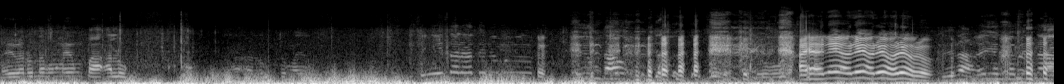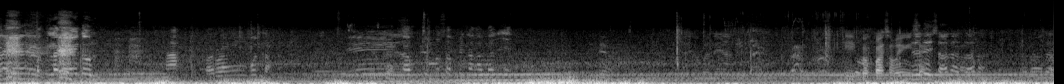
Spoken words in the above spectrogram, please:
mayroon ako ngayong paalog. Singita natin ang mga... Yung daw. Ayun, Leo, Leo, Leo, Leo, Leo. Hindi na. Ay, yung gamit na ayan. Paglagay idol. Ha? Parang kun na. Eh, cambio mo sa pinakamaliit. Okay, papasok yung Hindi, isa. sala, sala. Sala.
